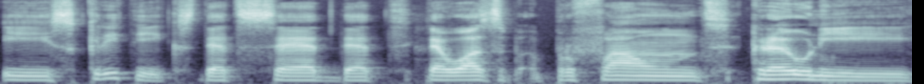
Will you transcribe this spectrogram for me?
his critics that said that there was profound crony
